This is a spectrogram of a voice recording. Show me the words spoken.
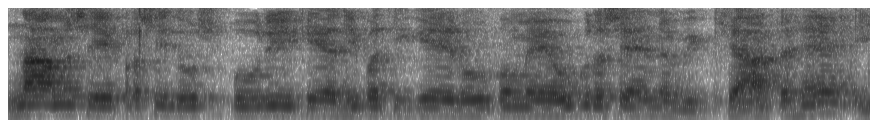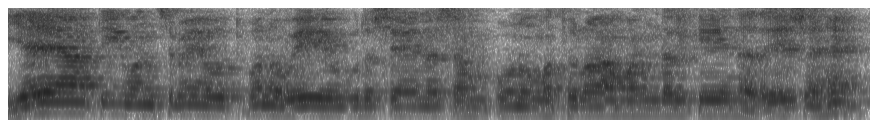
नाम से प्रसिद्ध उस पुरी के अधिपति के रूप में उग्रसेन विख्यात है। ययाति वंश में उत्पन्न हुए उग्रसेन संपूर्ण मथुरा मंडल के नरेश हैं।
